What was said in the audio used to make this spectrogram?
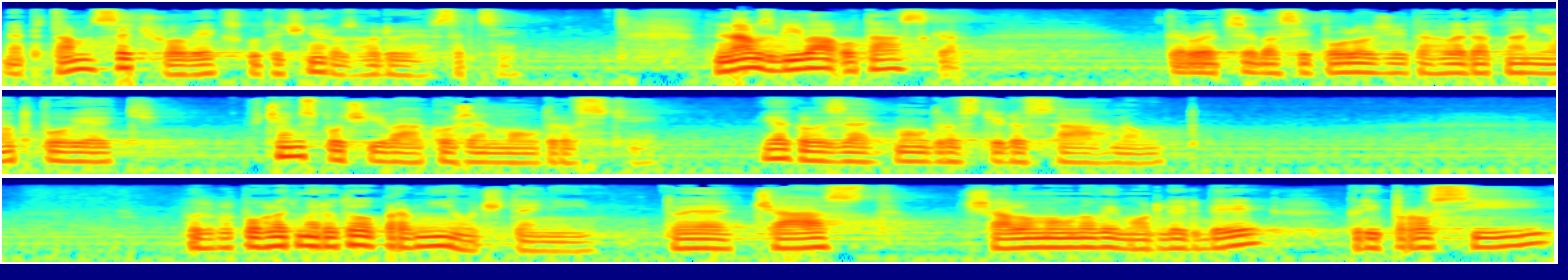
Neb tam se člověk skutečně rozhoduje v srdci. Takže nám zbývá otázka, kterou je třeba si položit a hledat na ní odpověď. V čem spočívá kořen moudrosti? Jak lze moudrosti dosáhnout? Pohleďme do toho prvního čtení. To je část Šalomounovy modlitby, kdy prosí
